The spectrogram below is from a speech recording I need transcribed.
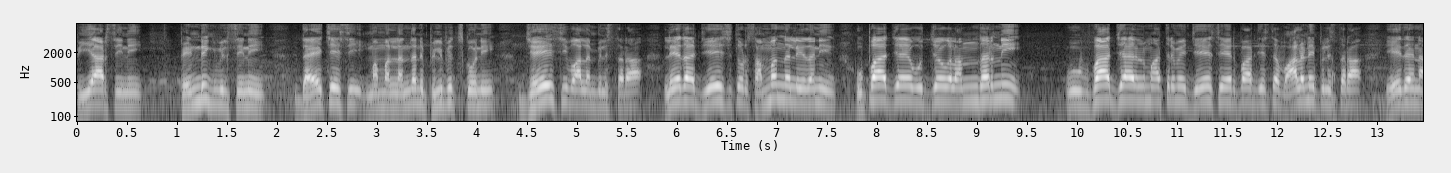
పిఆర్సీని పెండింగ్ బిల్స్ని దయచేసి మమ్మల్ని అందరినీ పిలిపించుకొని జేఏసీ వాళ్ళని పిలుస్తారా? లేదా జేఏసీతో సంబంధం లేదని ఉపాధ్యాయ ఉద్యోగులందరినీ ఉపాధ్యాయులను మాత్రమే జేఏసీ ఏర్పాటు చేస్తే వాళ్ళనే పిలుస్తారా? ఏదైనా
